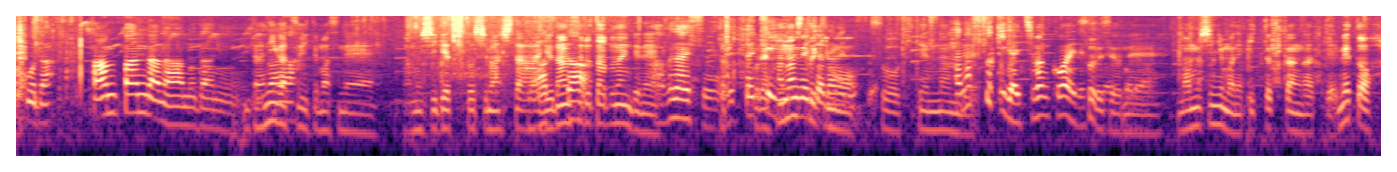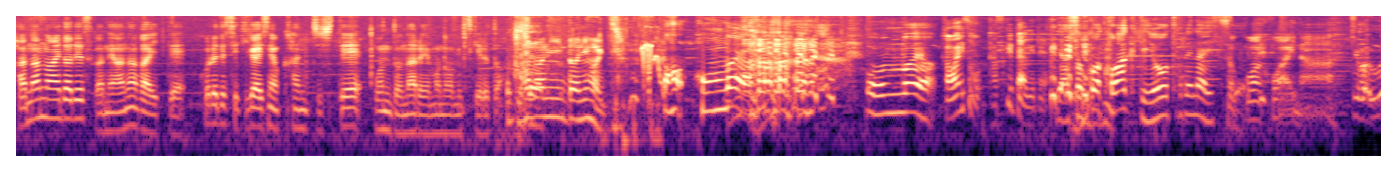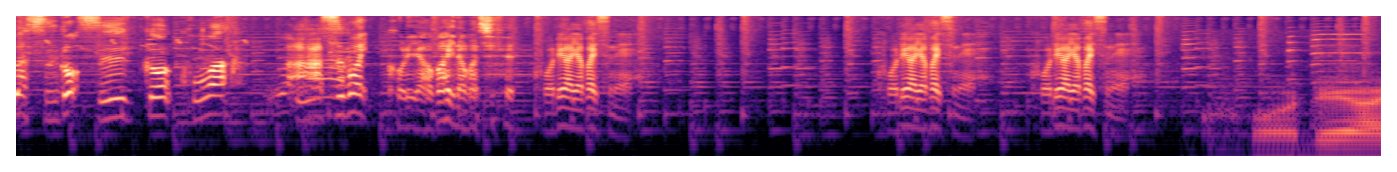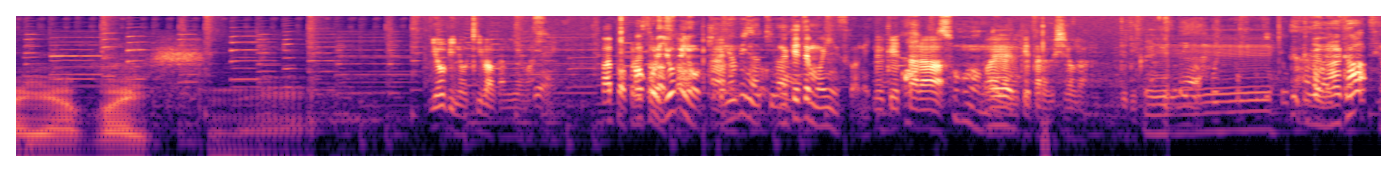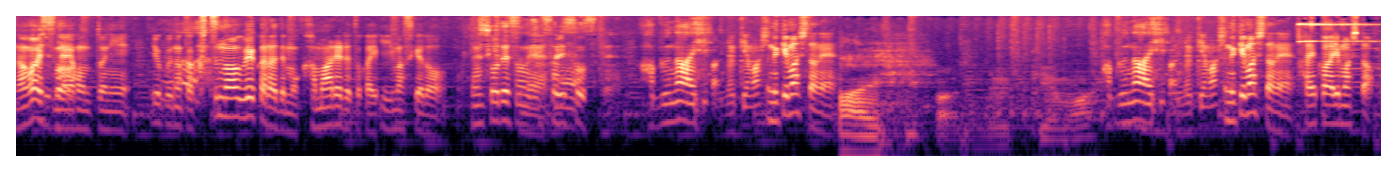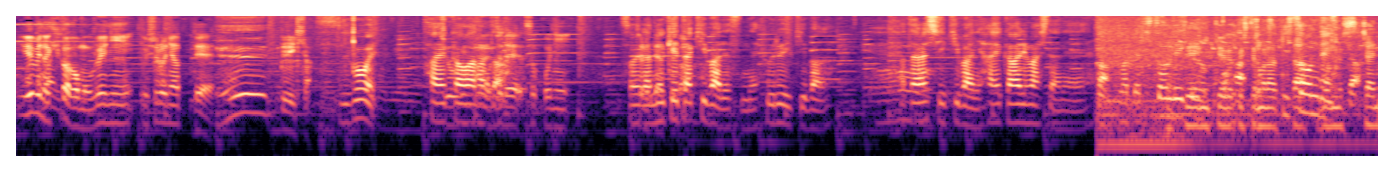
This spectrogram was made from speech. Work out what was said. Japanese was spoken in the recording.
こだ。パンパンだなあのダニ。ダニがついてますね。虫ゲットしました。油断すると危ないんでね。危ないっすね。絶対こ手れ離す時緩めちゃダメもですよ。そう危険なんで。離す時が一番怖いですねそうですよね。マムシにもねピット器官があって。目と鼻の間ですかね穴が開いて。これで赤外線を感知して温度のある獲物を見つけると。鼻にダニ入ってる。あほんまや。ほんまや。かわいそう。助けてあげて。いやそこは怖くてよう取れないっすよ。そこは怖いなうわすごっ。すっご怖っうわーすごい。これやばいなマジで。これはやばいっすね。これはやばいっすね。これはやばいっすね。予備の牙が見えますねやっぱこれあこれ予備の牙予備の牙抜けてもいいんですか？ね抜けたらそうなんだ。前が抜けたら後ろが出てくるへー。うわ長っ。長いですね本当に。よくなんか靴の上からでも噛まれるとか言いますけど本当ですね。刺さりそうですね。危ない。抜けました抜けましたね。危ない。抜けました。抜けましたね。生え変わりました。指の器官がもう上に後ろにあって。出てきた。すごい。生え変わった。それでそこにそれが抜けた牙ですね。古い牙。が新しい牙に生え変わりましたね。また潜んでいく全員協力してもらった潜んでい。っ。た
